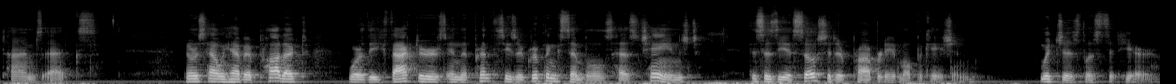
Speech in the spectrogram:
times x. Notice how we have a product where the factors in the parentheses or grouping symbols has changed. This is the associative property of multiplication, which is listed here.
